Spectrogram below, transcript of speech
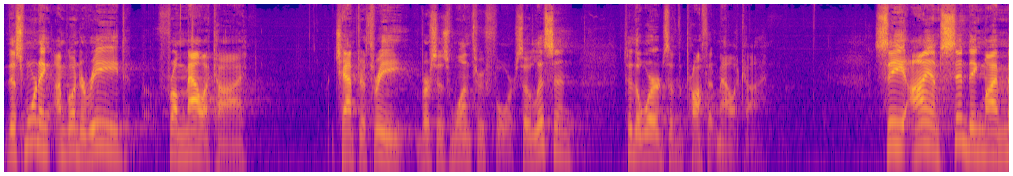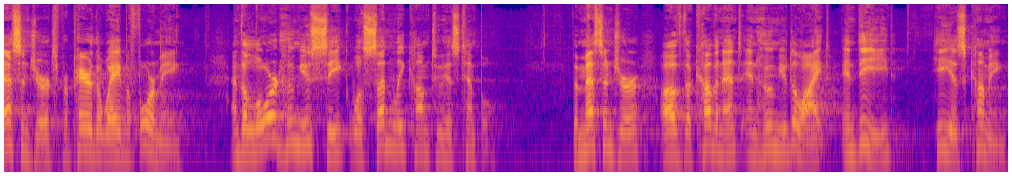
This morning, I'm going to read from Malachi chapter 3, verses 1 through 4. So listen to the words of the prophet Malachi. See, I am sending my messenger to prepare the way before me, and the Lord whom you seek will suddenly come to his temple. The messenger of the covenant in whom you delight, indeed, he is coming,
